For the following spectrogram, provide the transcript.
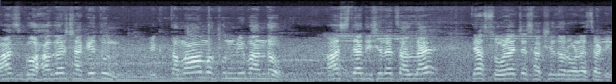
आज गुहागर शाखेतून एक तमाम कुणबी बांधव आज त्या दिशेने चालला आहे त्या सोहळ्याचे साक्षीदार होण्यासाठी.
